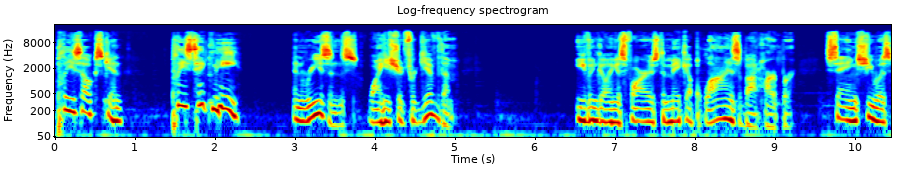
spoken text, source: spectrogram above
Please, Elkskin, please take me, and reasons why he should forgive them. Even going as far as to make up lies about Harper, saying she was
